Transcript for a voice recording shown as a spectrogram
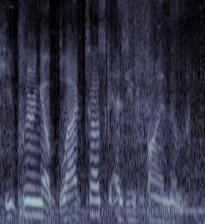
Keep clearing out Black Tusk as you find them.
